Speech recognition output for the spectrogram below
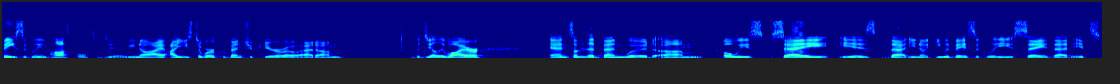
basically impossible to do. You know, I, I used to work for Ben Shapiro at um the Daily Wire and something that Ben would um, always say is that you know he would basically say that it's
